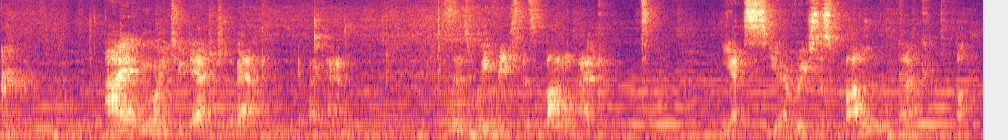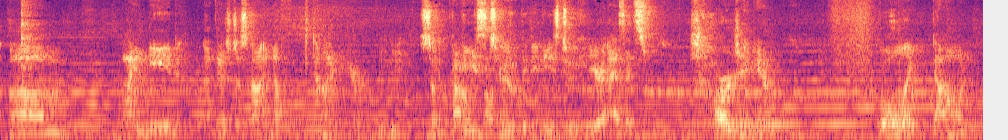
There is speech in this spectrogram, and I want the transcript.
I am going to dash to the back if I can, since we've reached this bottleneck. Yes, you have reached this bottleneck. Uh, um, I need. There's just not enough time here. Mm-hmm. So Oh, these okay. two, these two here, as it's charging and rolling down,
